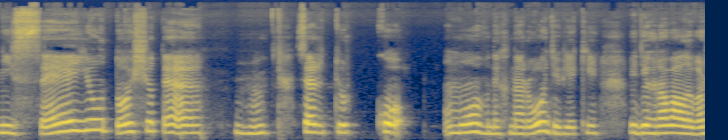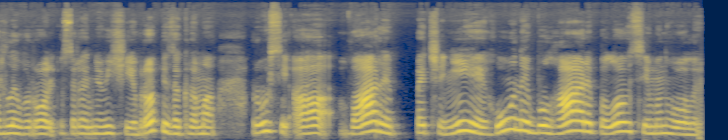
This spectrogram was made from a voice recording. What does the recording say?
Єнісею тощо те угу. серед тюркомовних народів, які відігравали важливу роль у середньовічній Європі, зокрема Русі, авари, печені, гуни, булгари, половці і монголи.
